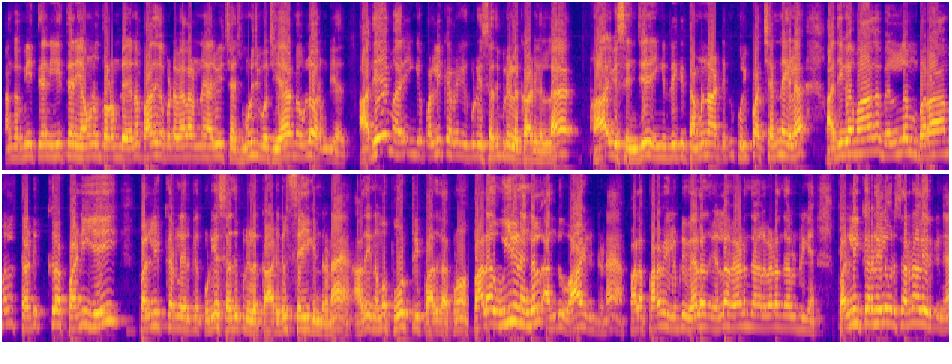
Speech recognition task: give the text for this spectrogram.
அங்க மீத்தேன் ஈத்தேன் எவனும் தொட முடியாது. ஏன்னா பாதுகாக்கப்பட்ட வேளாண்மை அறிவிச்சாச்சு. முடிஞ்சு போச்சு. யாருமே உள்ள வர முடியாது. அதே மாதிரி இங்க பள்ளிக்கரணை இருக்கக்கூடிய சதுப்பு நில காடுகள்ல ஆய்வு செஞ்சு இங்க இன்றைக்கு தமிழ்நாட்டுக்கு குறிப்பா சென்னையில அதிகமாக வெள்ளம் வராமல் தடுக்கிற பணியை பள்ளிக்கரில் இருக்கக்கூடிய சதுப்பு நில காடுகள் செய்கின்றன. அதை நம்ம போற்றி பாதுகாக்கணும். பல உயிரினங்கள் அங்கு வாழ்கின்றன. பல பறவைகள் எப்படி வேலை எல்லாம் வேடந்தாங்க வேடந்தாங்கன்றீங்க பள்ளிக்கரணையில ஒரு சரணாலயம் இருக்குங்க.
